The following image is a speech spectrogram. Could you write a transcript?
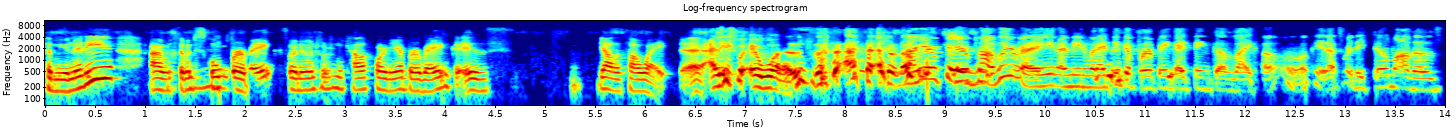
community. Um, because I went to school in mm-hmm. Burbank, so anyone who's from California, Burbank is y'all it's all white. Uh, at least it was. I don't know. You're, you're probably right. I mean, when I think of Burbank, I think of like, oh, okay, that's where they film all those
